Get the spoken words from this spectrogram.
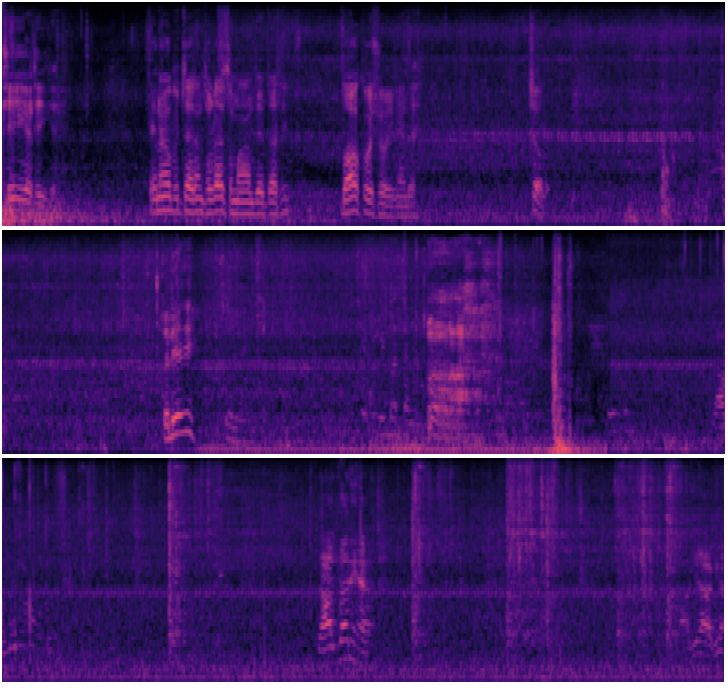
ਠੀਕ ਹੈ ਠੀਕ ਹੈ ਇਹਨਾਂ ਨੂੰ ਵਿਚਾਰਿਆਂ ਨੂੰ ਥੋੜਾ ਸਮਾਨ ਦਿੱਤਾ ਸੀ ਬਹੁਤ ਖੁਸ਼ ਹੋਏ ਕਹਿੰਦੇ ਚਲੋ ਚਲਿਏ ਜੀ ਚੱਲਦਾ ਨਹੀਂ ਹੈ ਆ ਗਿਆ ਆ ਗਿਆ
